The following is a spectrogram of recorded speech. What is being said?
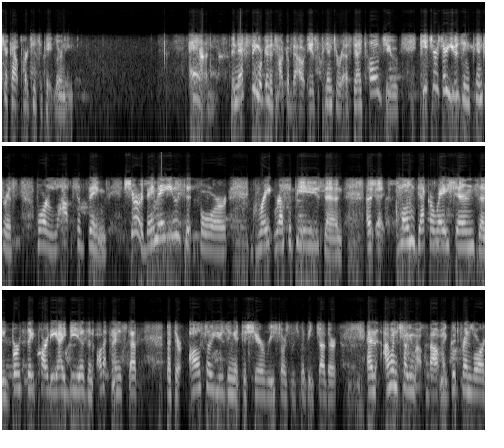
check out Participate Learning. And the next thing we're going to talk about is Pinterest. And I told you, teachers are using Pinterest for lots of things. Sure, they may use it for great recipes and uh, uh, home decorations and birthday party ideas and all that kind of stuff, but they're also using it to share resources with each other. And I want to tell you about my good friend Laura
